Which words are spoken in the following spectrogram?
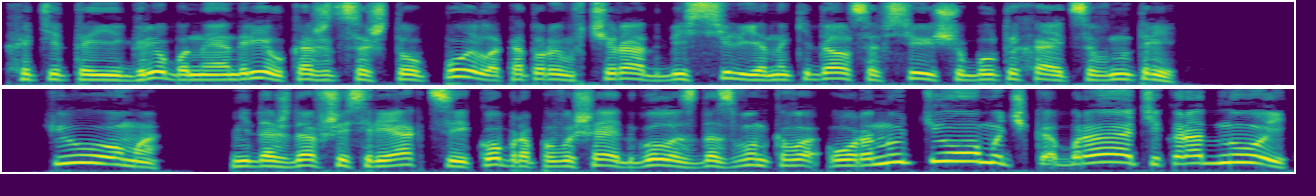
Хоть это и грёбаный Анрил, кажется, что пойло, которым вчера от бессилья накидался, все еще бултыхается внутри. «Тёма!» Не дождавшись реакции, Кобра повышает голос до звонкого ора. «Ну, Тёмочка, братик родной!»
